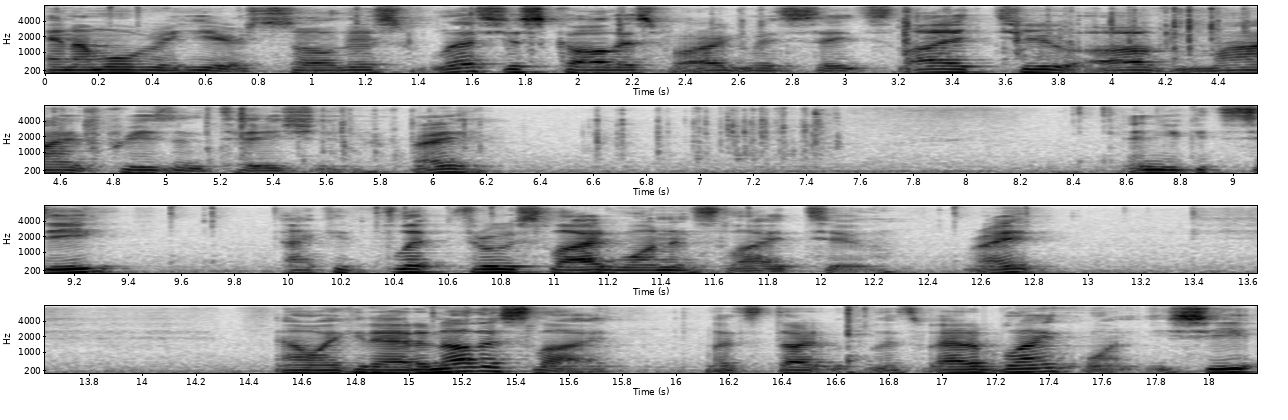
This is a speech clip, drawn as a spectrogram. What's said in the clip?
and I'm over here. So this let's just call this for argument's sake slide 2 of my presentation right? And you can see I could flip through slide 1 and slide 2 right? Now I could add another slide Let's start, let's add a blank one. You see,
